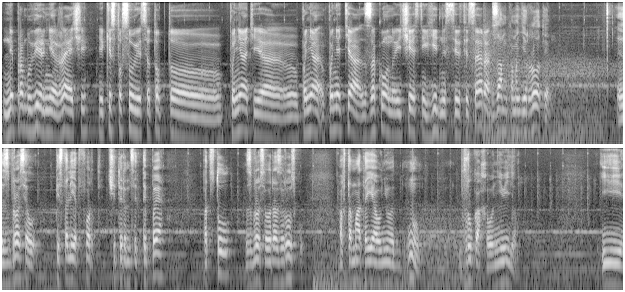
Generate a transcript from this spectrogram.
неправомірні речі, які стосуються, тобто поняття, поня, поняття закону і честі гідності офіцера. Замкомандир роты э, сбросил пистолет Форд 14 ТП под стул, сбросил разгрузку. Автомата я у него, ну, в руках его не видел. И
